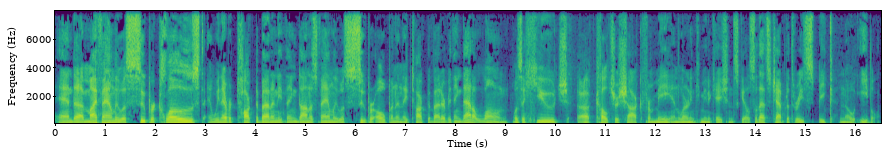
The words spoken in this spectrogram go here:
And uh, my family was super closed, and we never talked about anything. Donna's family was super open, and they talked about everything. That alone was a huge uh, culture shock for me in learning communication skills. So that's chapter three Speak No Evil.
